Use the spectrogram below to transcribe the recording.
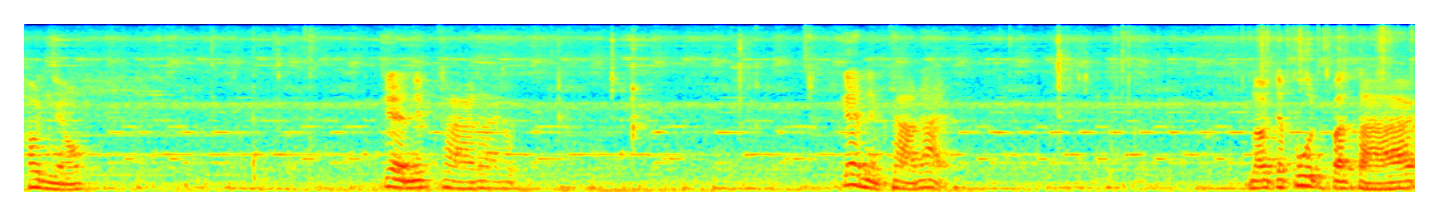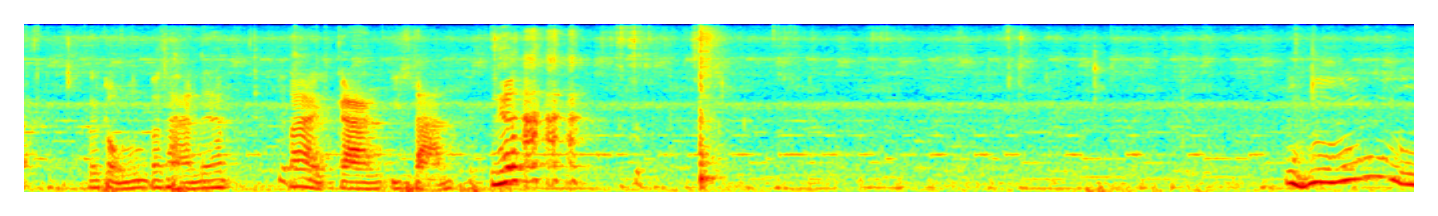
ข้าวเหนียวแก้เน็บชาได้ครับ แก้เน็บชาได้ เราจะพูดภาษาผสมประสานนะครับ ใต้กลางอีสาน อือหือ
